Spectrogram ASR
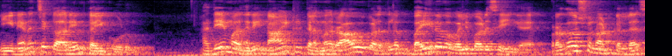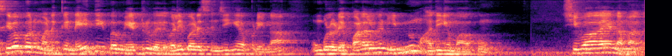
நீங்கள் நினச்ச காரியம் கைகூடும். அதே மாதிரி ஞாயிற்றுக்கிழமை ராகு காலத்தில் பைரவ வழிபாடு செய்யுங்க. பிரதோஷ நாட்களில் சிவபெருமானுக்கு நெய் தீபம் ஏற்று வழிபாடு செஞ்சீங்க அப்படின்னா உங்களுடைய பலன்கள் இன்னும் அதிகமாகும். சிவாய நமக.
